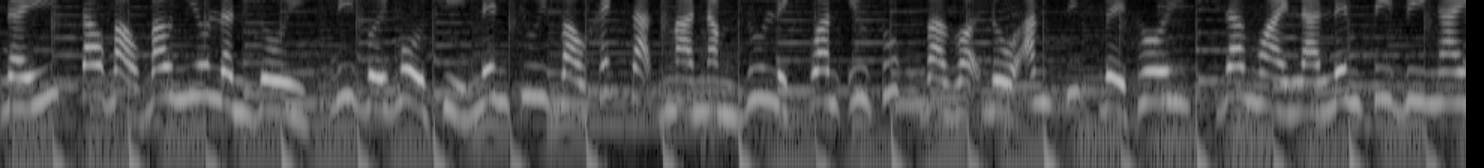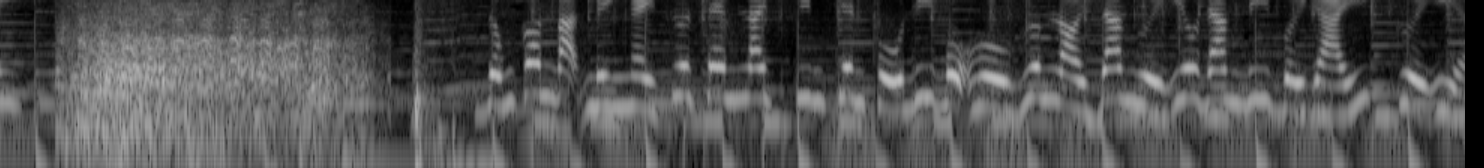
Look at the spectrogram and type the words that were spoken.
Đấy, tao bảo bao nhiêu lần rồi, đi với bồ chỉ nên chui vào khách sạn mà nằm du lịch quan YouTube và gọi đồ ăn ship về thôi, ra ngoài là lên tv ngay. Giống con bạn mình ngày xưa xem livestream trên phố đi bộ Hồ Gươm lòi ra người yêu đang đi với gái, cười ỉa.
